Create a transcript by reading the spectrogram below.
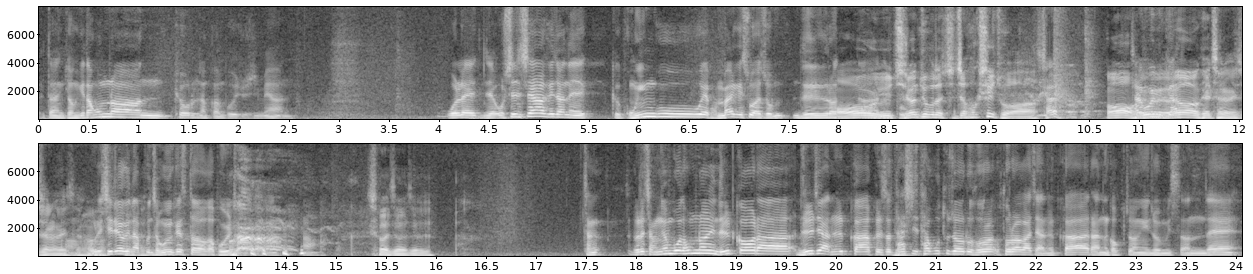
일단 경기당 홈런 표를 잠깐 보여주시면 원래 이제 올 시즌 시작하기 전에 그 공인구의 반발 기수가 좀 늘었다. 어, 이 지난주보다 진짜 확실히 좋아. 잘, 어, 잘 보입니까? 어, 괜찮아, 괜찮아, 괜찮아. 어, 우리 시력이 나쁜 정훈 캐스터가 보일 정도로. 어. 좋아, 좋아, 좋아. 작, 그래 작년보다 홈런이 늘 거라 늘지 않을까 그래서 다시 타구 투자로 돌아, 돌아가지 않을까라는 걱정이 좀 있었는데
